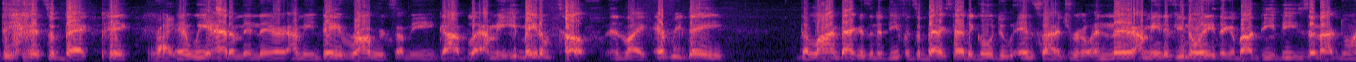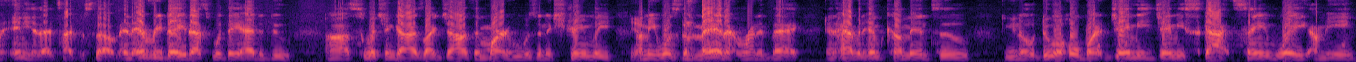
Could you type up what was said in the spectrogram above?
defensive back pick, Right. And we had him in there. I mean, Dave Roberts. I mean, God bless. I mean, he made him tough, and like every day, the linebackers and the defensive backs had to go do inside drill. And there, I mean, if you know anything about DBs, they're not doing any of that type of stuff. And every day, that's what they had to do. Uh, switching guys like Jonathan Martin, who was an extremely, Yeah. I mean, was the man at running back, and having him come in to, you know, do a whole bunch. Jamie Jamie Scott, same way. I mean,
